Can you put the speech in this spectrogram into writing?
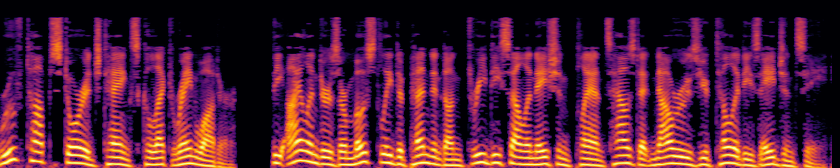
Rooftop storage tanks collect rainwater. The islanders are mostly dependent on three desalination plants housed at Nauru's Utilities Agency.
